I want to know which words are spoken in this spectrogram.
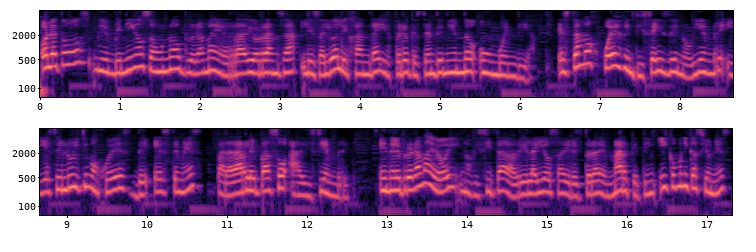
Hola a todos, bienvenidos a un nuevo programa de Radio Ranza. Les saluda Alejandra y espero que estén teniendo un buen día. Estamos jueves 26 de noviembre y es el último jueves de este mes para darle paso a diciembre. En el programa de hoy nos visita Gabriela Llosa, directora de Marketing y Comunicaciones,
